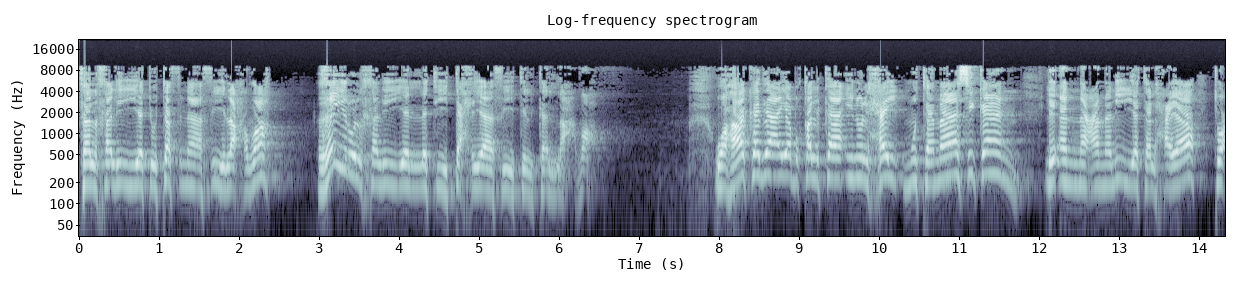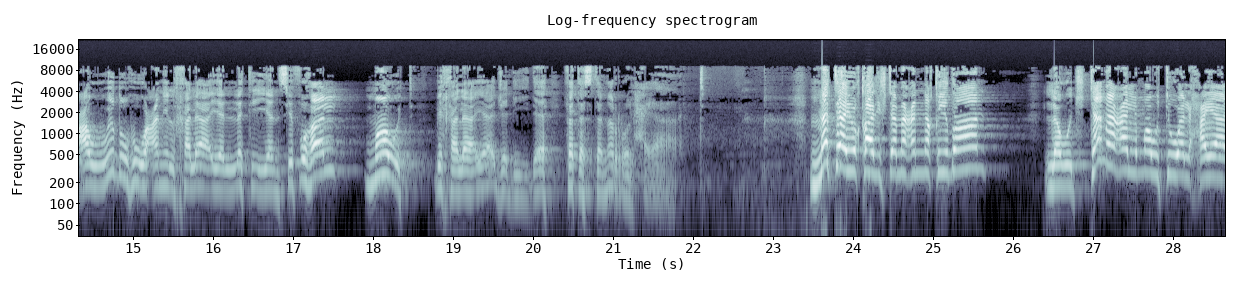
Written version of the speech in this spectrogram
فالخلية تفنى في لحظة غير الخلية التي تحيا في تلك اللحظة. وهكذا يبقى الكائن الحي متماسكا لأن عملية الحياة تعوضه عن الخلايا التي ينسفها الموت بخلايا جديدة فتستمر الحياة. متى يقال اجتمع النقيضان؟ لو اجتمع الموت والحياة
